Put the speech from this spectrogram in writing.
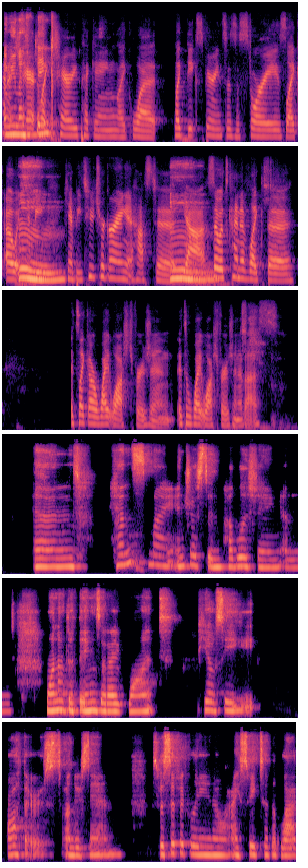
I mean, cher- I think like cherry picking, like what, like the experiences, the stories, like oh, it can mm. be can't be too triggering. It has to, mm. yeah. So it's kind of like the, it's like our whitewashed version. It's a whitewashed version of us. And hence my interest in publishing. And one of the things that I want POC authors to understand specifically you know i speak to the black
